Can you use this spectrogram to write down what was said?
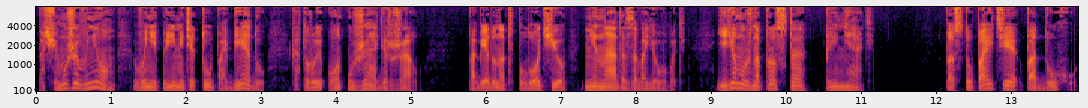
Почему же в нем вы не примете ту победу, которую он уже одержал? Победу над плотью не надо завоевывать. Ее нужно просто принять. Поступайте по духу,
